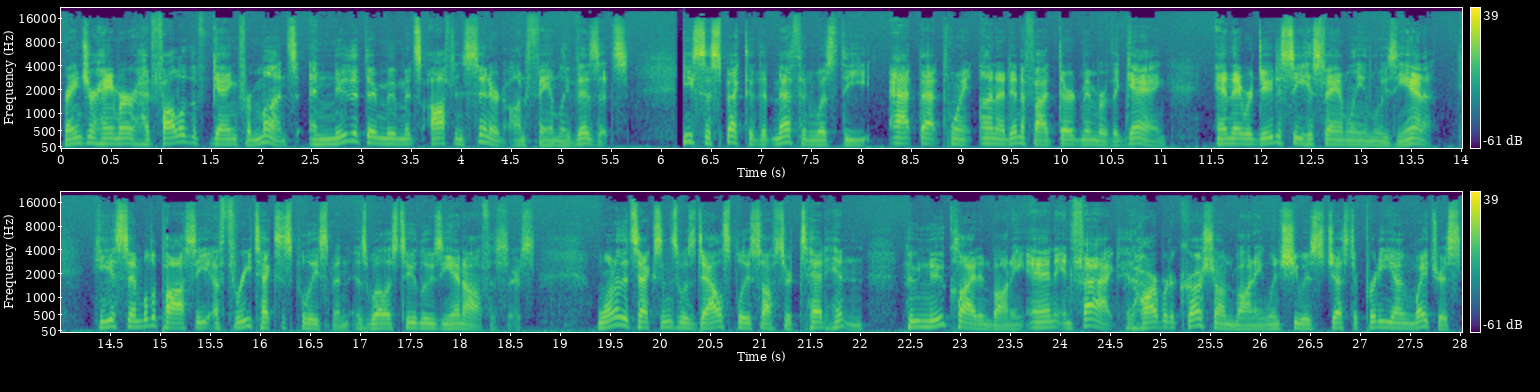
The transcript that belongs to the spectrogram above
Ranger Hamer had followed the gang for months and knew that their movements often centered on family visits. He suspected that Methvin was the, at that point, unidentified third member of the gang, and they were due to see his family in Louisiana. He assembled a posse of three Texas policemen as well as two Louisiana officers. One of the Texans was Dallas police officer Ted Hinton, who knew Clyde and Bonnie and, in fact, had harbored a crush on Bonnie when she was just a pretty young waitress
